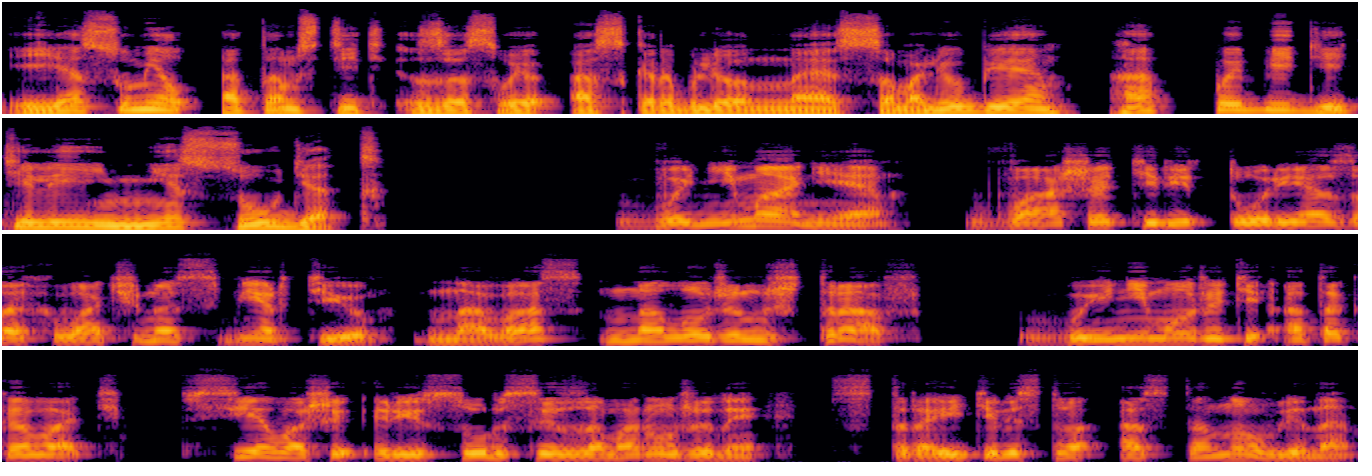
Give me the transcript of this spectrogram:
я сумел отомстить за свое оскорбленное самолюбие, а победителей не судят. Внимание! Ваша территория захвачена смертью, на вас наложен штраф. Вы не можете атаковать. Все ваши ресурсы заморожены, строительство остановлено,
